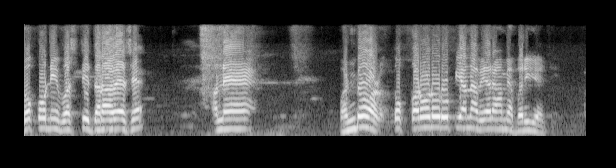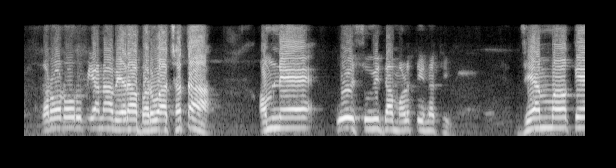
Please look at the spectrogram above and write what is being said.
લોકોની વસ્તી ધરાવે છે અને ભંડોળ તો કરોડો રૂપિયાના વેરા અમે ભરીએ છીએ. કરોડો રૂપિયાના વેરા ભરવા છતાં અમને કોઈ સુવિધા મળતી નથી. જેમ કે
